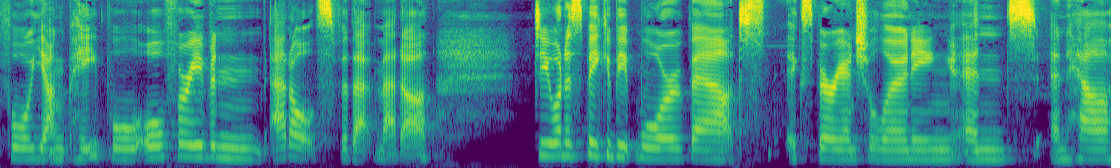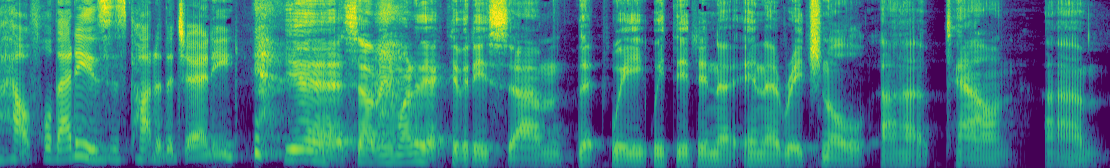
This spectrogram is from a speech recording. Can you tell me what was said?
for young people or for even adults for that matter. Do you want to speak a bit more about experiential learning and and how helpful that is as part of the journey? yeah, so I mean, one of the activities um, that we we did in a in a regional uh, town, um,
